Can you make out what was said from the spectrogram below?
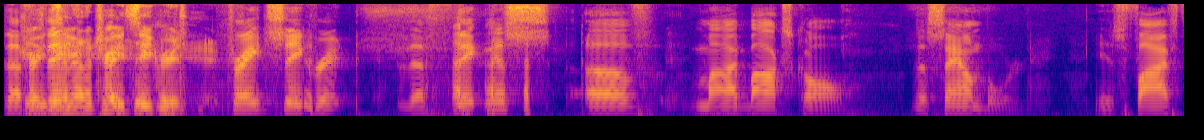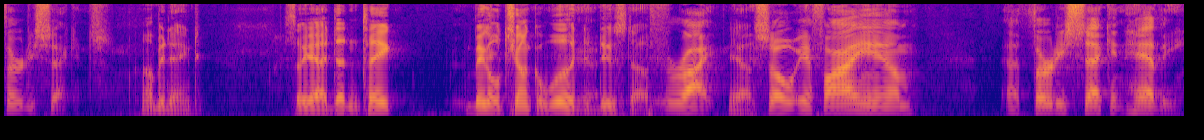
the Trade thick- Out a trade secret. trade secret. The thickness of my box call, the soundboard, is five thirty seconds. I'll be danged. So yeah, it doesn't take a big old chunk of wood to do stuff. Right. Yeah. So if I am a 30 second heavy,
